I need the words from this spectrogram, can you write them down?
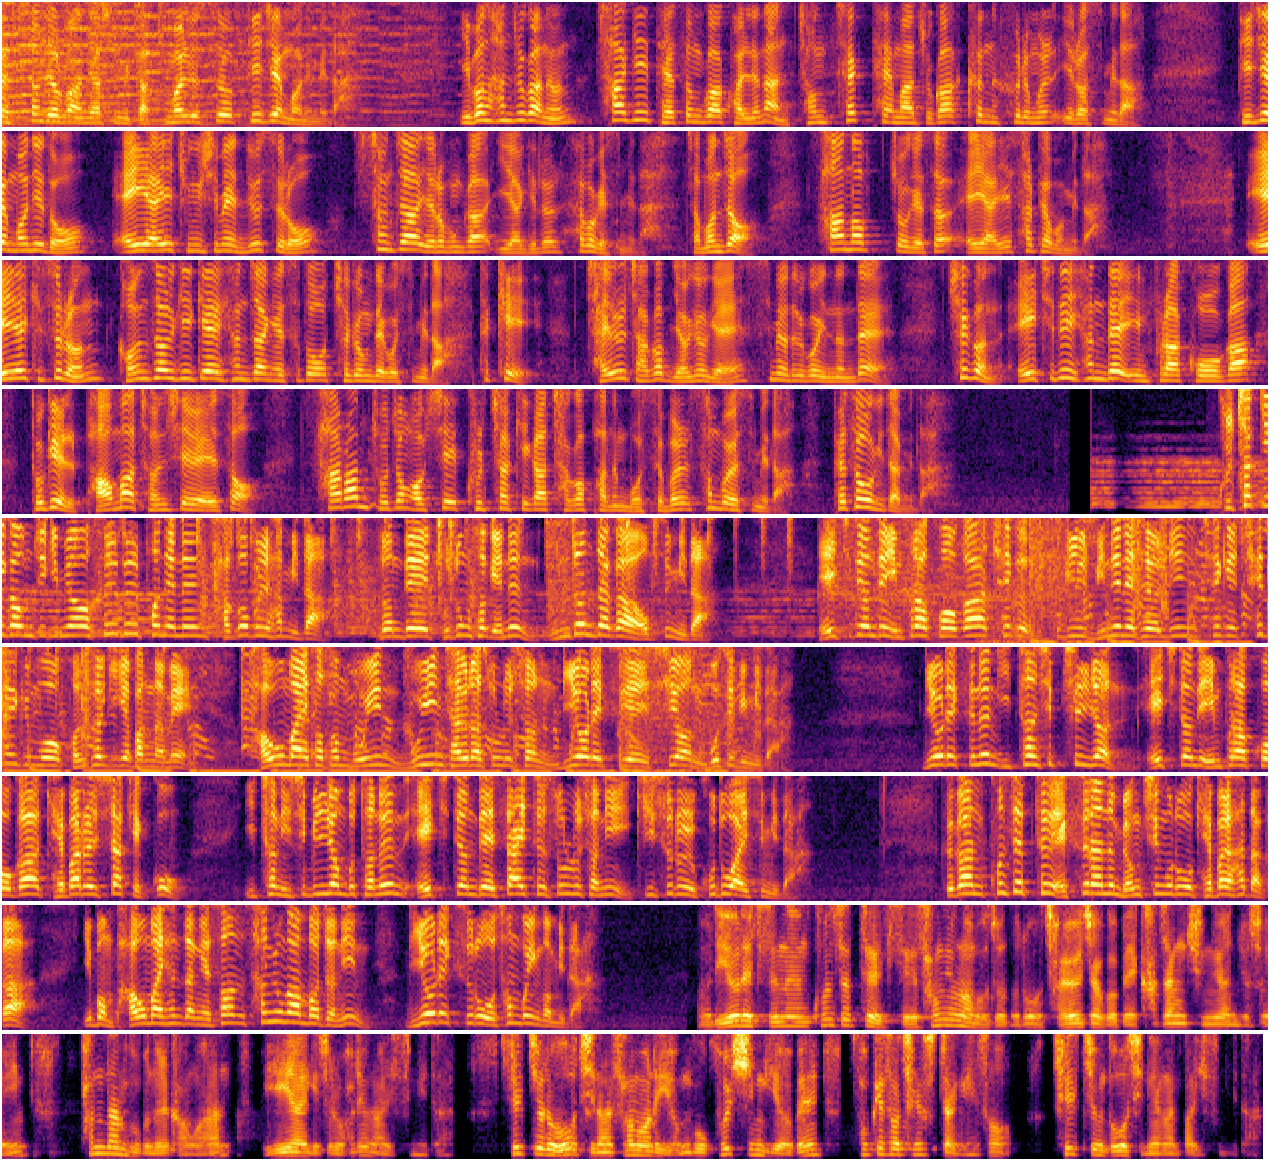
네, 시청자 여러분 안녕하십니까. 주말 뉴스 BGM원입니다. 이번 한 주간은 차기 대선과 관련한 정책 테마주가 큰 흐름을 이뤘습니다. BGM원이도 AI 중심의 뉴스로 시청자 여러분과 이야기를 해보겠습니다. 자, 먼저 산업 쪽에서 AI 살펴봅니다. AI 기술은 건설기계 현장에서도 적용되고 있습니다. 특히 자율 작업 영역에 스며들고 있는데 최근 HD 현대 인프라 코어가 독일 바우마 전시회에서 사람 조정 없이 굴착기가 작업하는 모습을 선보였습니다. 배서호 기자입니다. 굴착기가 움직이며 흙을 퍼내는 작업을 합니다. 그런데 조종석에는 운전자가 없습니다. HD현대 인프라코어가 최근 독일 미넨에서 열린 세계 최대 규모 건설기계 박람회 바우마에서 선보인 무인 자율화 솔루션 리얼엑스의 시연 모습입니다. 리얼엑스는 2017년 HD현대 인프라코어가 개발을 시작했고 2021년부터는 HD현대 사이트 솔루션이 기술을 고도화했습니다. 그간 콘셉트 X라는 명칭으로 개발하다가 이번 바우마 현장에선 상용화 버전인 리얼X로 선보인 겁니다. 어, 리얼X는 콘셉트 X의 상용화 버전으로 자율 작업의 가장 중요한 요소인 판단 부분을 강화한 AI 기술을 활용하였습니다. 실제로 지난 3월에 영국 홀심 기업의 석회서 채수장에서 실증도 진행한 바 있습니다.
